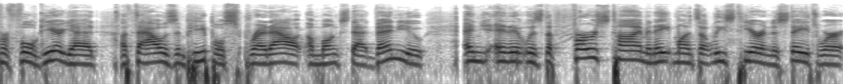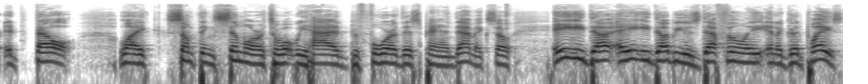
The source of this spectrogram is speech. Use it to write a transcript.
for full gear you had a thousand people spread out amongst that venue and and it was the first time in eight months at least here in the states where it felt like something similar to what we had before this pandemic. So AEW, is definitely in a good place.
